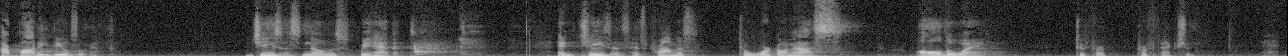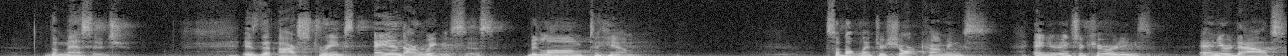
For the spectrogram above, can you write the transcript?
our body deals with, Jesus knows we have it. And Jesus has promised to work on us all the way to perfection. The message is that our strengths and our weaknesses belong to Him. So don't let your shortcomings and your insecurities and your doubts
